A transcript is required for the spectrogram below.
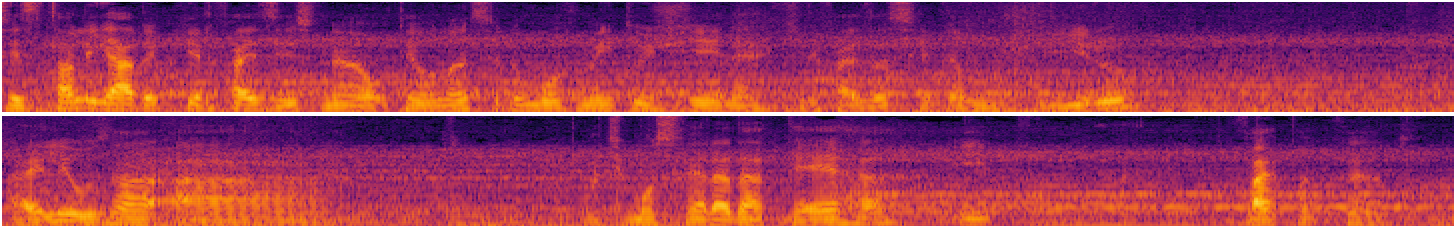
Vocês estão ligados que ele faz isso, né? Tem o lance do movimento G, né? Que ele faz assim, dá um giro. Aí ele usa a atmosfera da Terra e vai pra canto.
